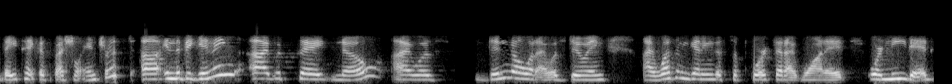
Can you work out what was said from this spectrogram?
They take a special interest. Uh, in the beginning, I would say no. I was didn't know what I was doing. I wasn't getting the support that I wanted or needed.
